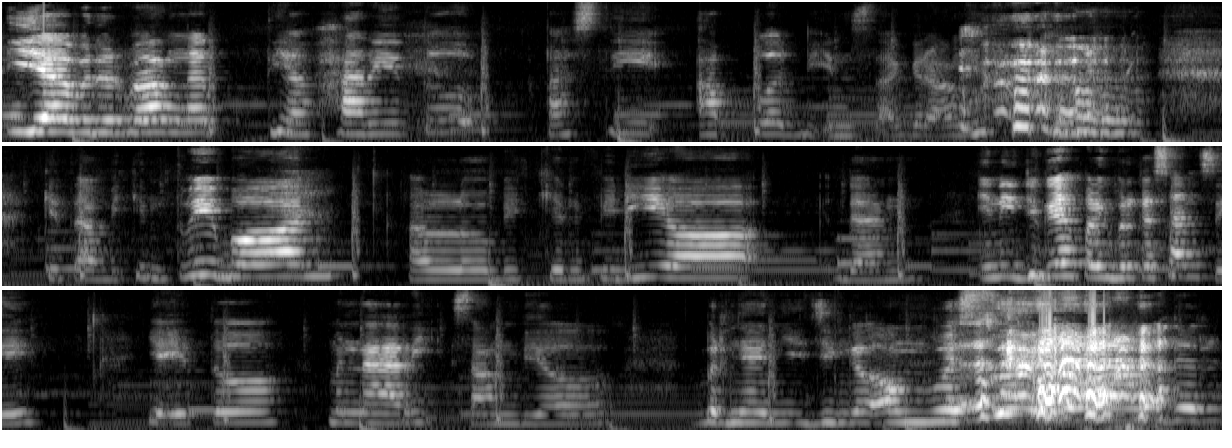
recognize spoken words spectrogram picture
iya bener banget. Tiap hari itu pasti upload di Instagram. Kita bikin Twibbon lalu bikin video dan ini juga yang paling berkesan sih yaitu menari sambil bernyanyi jingle ombus Bener.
